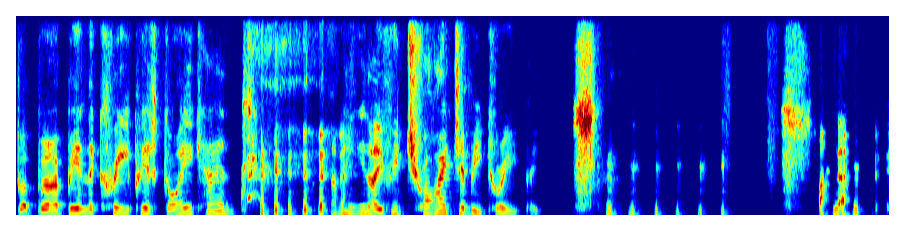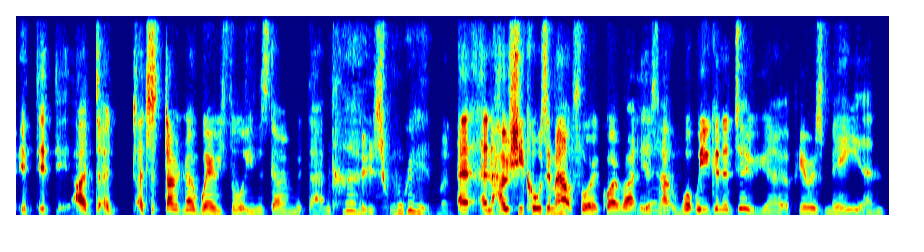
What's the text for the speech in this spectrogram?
but by being the creepiest guy he can. I mean, you know, if you try to be creepy, I know. It, it, I, I, I just don't know where he thought he was going with that. no, it's weird, man. And, and Hoshi calls him out for it quite rightly. It's like, what were you going to do? You know, appear as me and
